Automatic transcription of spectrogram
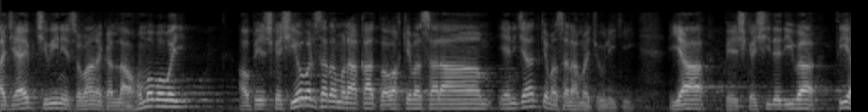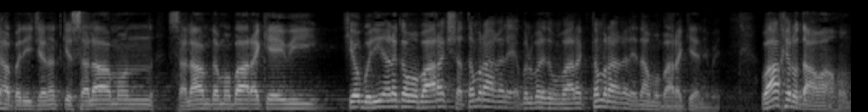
عجایب چې ویني سبحانك اللهم بوي او پیشکشی یو بل سره ملاقات په وخت کې به سلام یعنی جنت کې مسله مجهولی کی یا پیشکشی د دیوا فیها په دې جنت کې سلامون سلام د مبارکې وی چې یو بلین الک مبارک شتم راغله بلبل د مبارک تم راغله دا مبارک یې نه وي واخر دعواهم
